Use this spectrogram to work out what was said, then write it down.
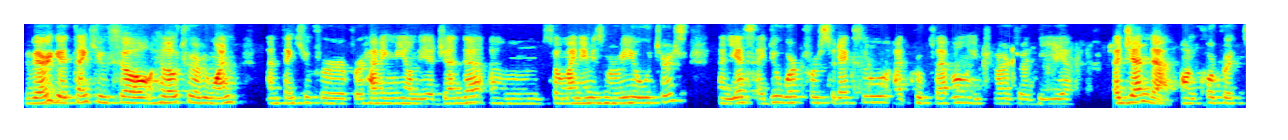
Very good. Thank you. So hello to everyone and thank you for, for having me on the agenda. Um, so my name is Maria Uters, and yes, I do work for Sodexo at group level in charge of the uh, agenda on corporate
